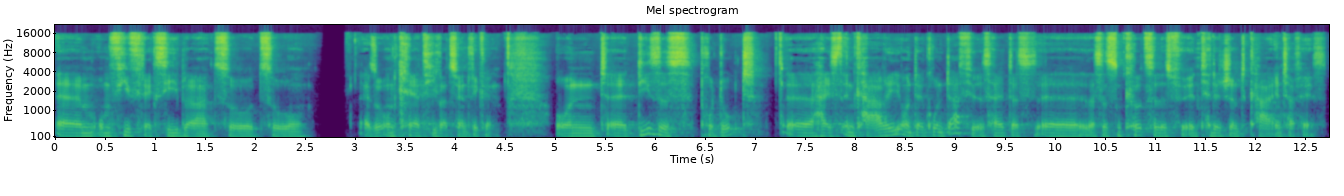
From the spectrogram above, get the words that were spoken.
ähm, um viel flexibler zu, zu also und kreativer zu entwickeln. Und äh, dieses Produkt äh, heißt Incari und der Grund dafür ist halt, dass, äh, dass es ein Kürzel ist für Intelligent Car Interface.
